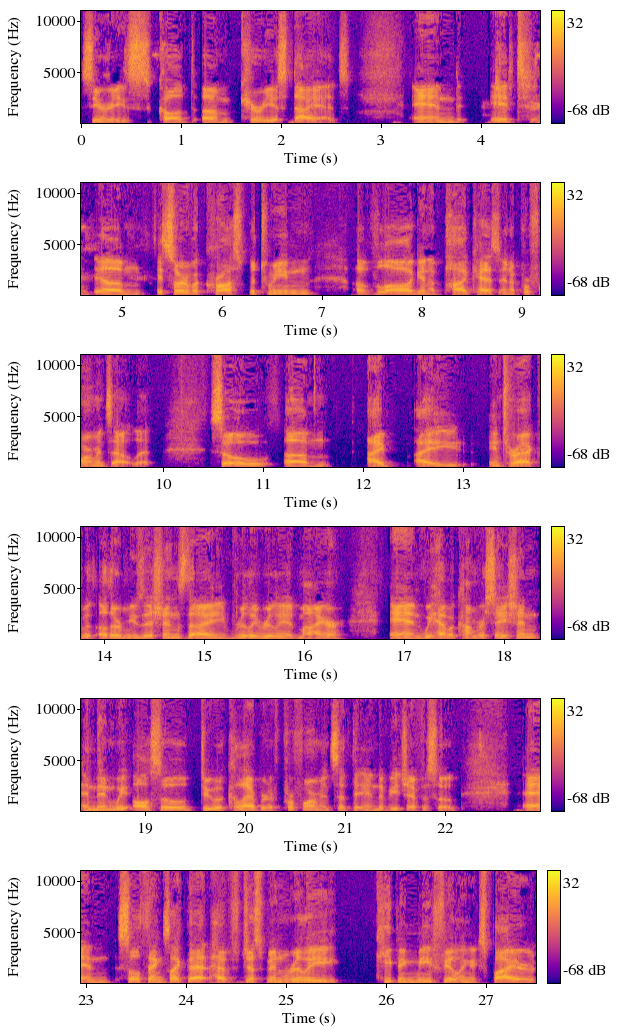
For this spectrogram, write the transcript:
series called um, curious dyads and it um, it's sort of a cross between a vlog and a podcast and a performance outlet. So um, I I interact with other musicians that I really really admire and we have a conversation and then we also do a collaborative performance at the end of each episode. And so things like that have just been really keeping me feeling inspired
